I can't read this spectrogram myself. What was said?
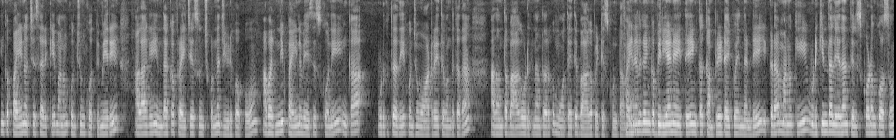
ఇంకా పైన వచ్చేసరికి మనం కొంచెం కొత్తిమీర అలాగే ఇందాక ఫ్రై చేసి ఉంచుకున్న జీడిపప్పు అవన్నీ పైన వేసేసుకొని ఇంకా ఉడుకుతుంది కొంచెం వాటర్ అయితే ఉంది కదా అదంతా బాగా ఉడికినంత వరకు మూత అయితే బాగా పెట్టేసుకుంటాం ఫైనల్గా ఇంకా బిర్యానీ అయితే ఇంకా కంప్లీట్ అయిపోయిందండి. ఇక్కడ మనకి ఉడికిందా లేదా అని తెలుసుకోవడం కోసం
